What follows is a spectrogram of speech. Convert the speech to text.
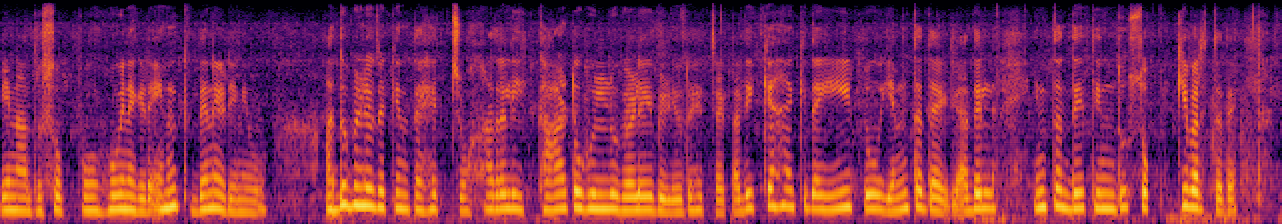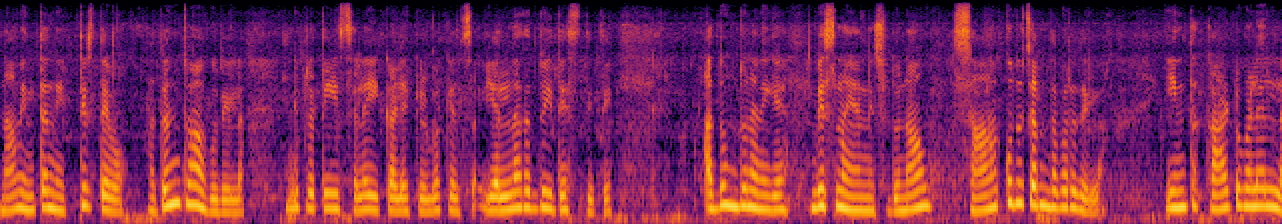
ಏನಾದರೂ ಸೊಪ್ಪು, ಹೂವಿನ ಗಿಡ ಎಂಥದ್ದೇ ನೆಡಿ ನೀವು? ಅದು ಬೆಳೆಯೋದಕ್ಕಿಂತ ಹೆಚ್ಚು. ಅದರಲ್ಲಿ ಕಾಟು, ಹುಲ್ಲುಗಳೇ ಬೆಳೆಯೋದು ಹೆಚ್ಚಾಯಿತು. ಅದಕ್ಕೆ ಹಾಕಿದ ಈಟು ಎಂಥದ್ದೇ ಆಗಲಿ ಅದೆಲ್ಲ ಇಂಥದ್ದೇ ತಿಂದು ಸೊಕ್ಕಿ ಬರ್ತದೆ. ನಾವು ಎಂಥ ನೆಟ್ಟಿರ್ತೇವೋ ಅದಂತೂ ಆಗೋದಿಲ್ಲ. ನನಗೆ ಪ್ರತಿ ಸಲ ಈ ಕಳೆ ಕೀಳುವ ಕೆಲಸ ಎಲ್ಲರದ್ದು ಇದೇ ಸ್ಥಿತಿ. ಅದೊಂದು ನನಗೆ ವಿಸ್ಮಯ ಅನ್ನಿಸೋದು ನಾವು ಸಾಕೋದು ಚಂದ ಬರೋದಿಲ್ಲ. ಇಂಥ ಕಾಟುಗಳೆಲ್ಲ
